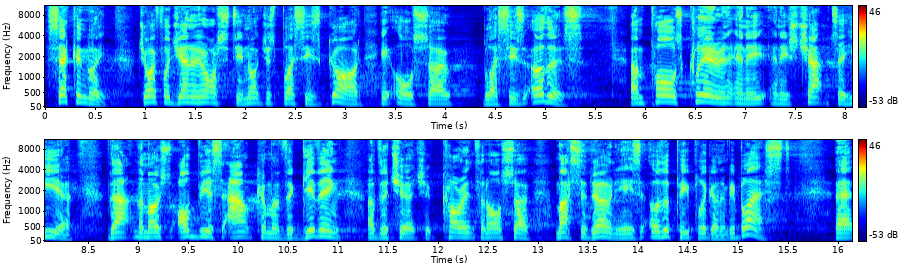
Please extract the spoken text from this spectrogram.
Secondly, joyful generosity not just blesses God, it also blesses others. And Paul's clear in, his chapter here that the most obvious outcome of the giving of the church at Corinth and also Macedonia is other people are going to be blessed. Uh,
